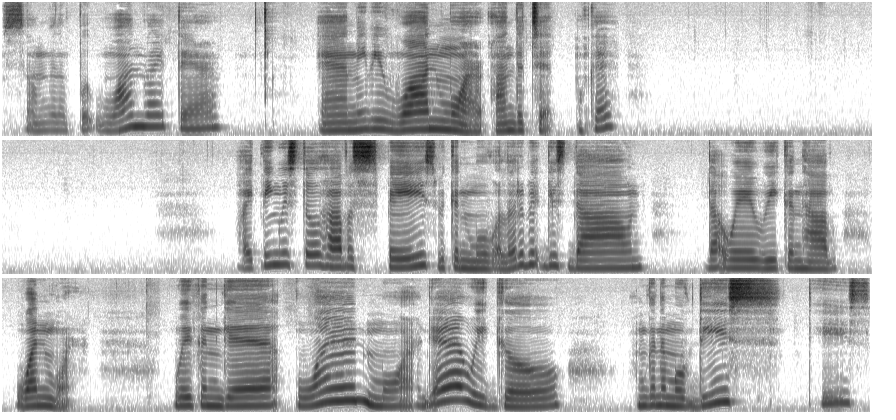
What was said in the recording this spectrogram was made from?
So I'm gonna put one right there and maybe one more on the tip okay? I think we still have a space. We can move a little bit this down. That way we can have one more. We can get one more. There we go. I'm gonna move this this.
